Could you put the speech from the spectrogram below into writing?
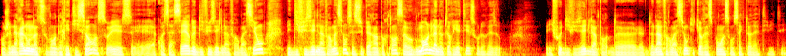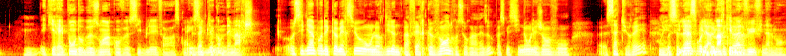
En général, on a souvent des réticences. Oui, c'est à quoi ça sert de diffuser de l'information Mais diffuser de l'information, c'est super important. Ça augmente la notoriété sur le réseau. Il faut diffuser de l'information qui correspond à son secteur d'activité. Mhm. Et qui répondent aux besoins qu'on veut cibler, enfin à ce qu'on veut cibler comme démarche. Aussi bien pour des commerciaux, on leur dit de ne pas faire que vendre sur un réseau, parce que sinon les gens vont euh, saturer. Oui, Aussi c'est bien là, pour la les marque est mal vue finalement.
